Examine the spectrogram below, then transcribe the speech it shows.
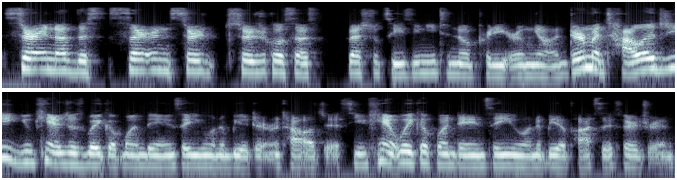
certain of the certain sur- surgical specialties you need to know pretty early on. Dermatology, you can't just wake up one day and say you want to be a dermatologist. You can't wake up one day and say you want to be a plastic surgeon.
